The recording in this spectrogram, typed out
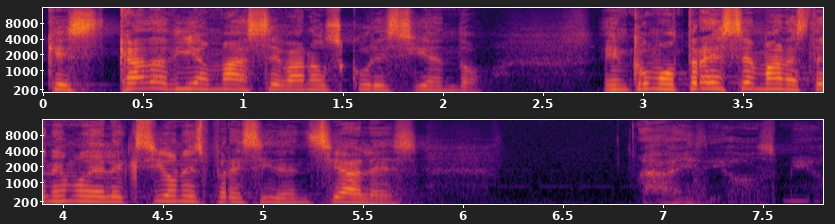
que cada día más se van oscureciendo. En como tres semanas tenemos elecciones presidenciales. Ay, Dios mío.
